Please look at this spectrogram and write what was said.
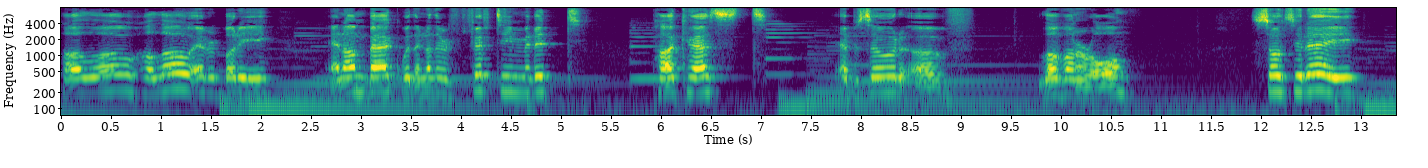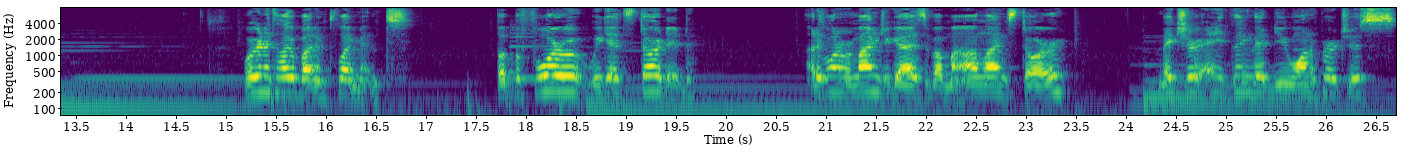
hello, hello, everybody. And I'm back with another 15 minute podcast episode of Love on a Roll. So today, we're going to talk about employment. But before we get started, I just want to remind you guys about my online store. Make sure anything that you want to purchase,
